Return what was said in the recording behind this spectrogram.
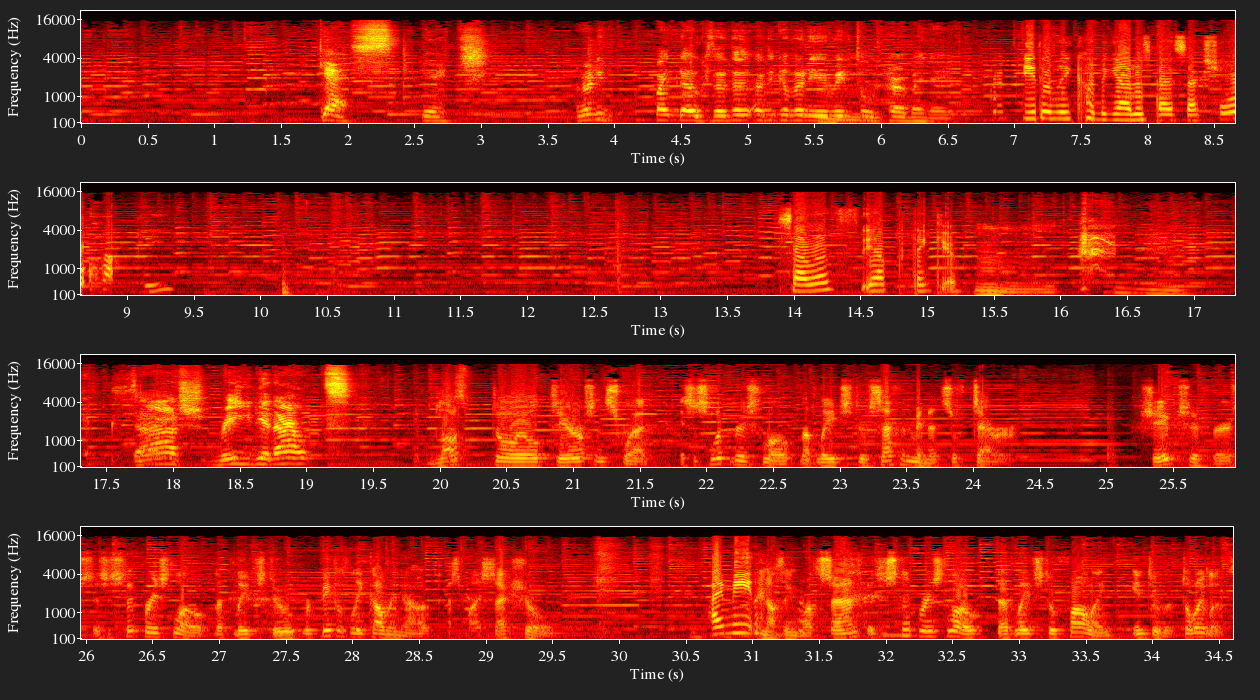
Guess, bitch. I only might know because I, I think I've only really Hmm. told her my name. Repeatedly coming out as bisexual. Ha, Me. Silence. Yep. Thank you. Hmm. Dash, read it out. Blood, toil, tears, and sweat is a slippery slope that leads to seven minutes of terror. Shapeshifters is a slippery slope that leads to repeatedly coming out as bisexual. I mean, Nothing but sand is a slippery slope that leads to falling into the toilet.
